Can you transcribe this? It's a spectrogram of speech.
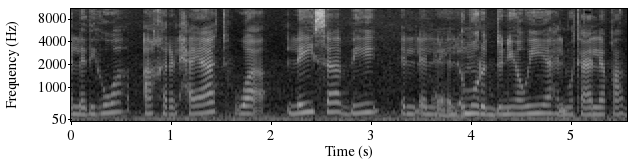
الذي هو آخر الحياة وليس بالأمور الدنيوية المتعلقة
